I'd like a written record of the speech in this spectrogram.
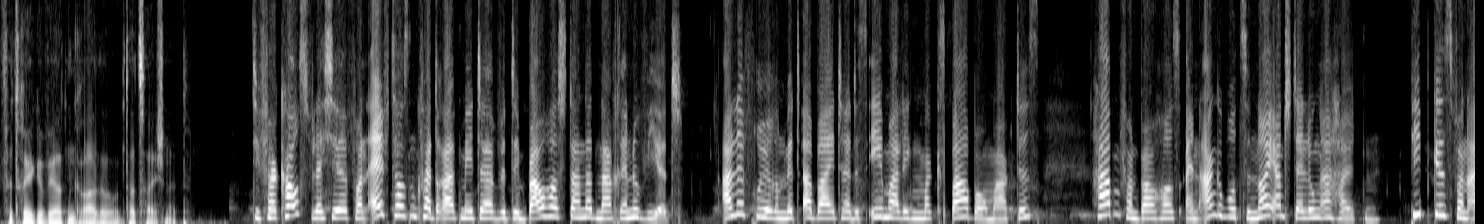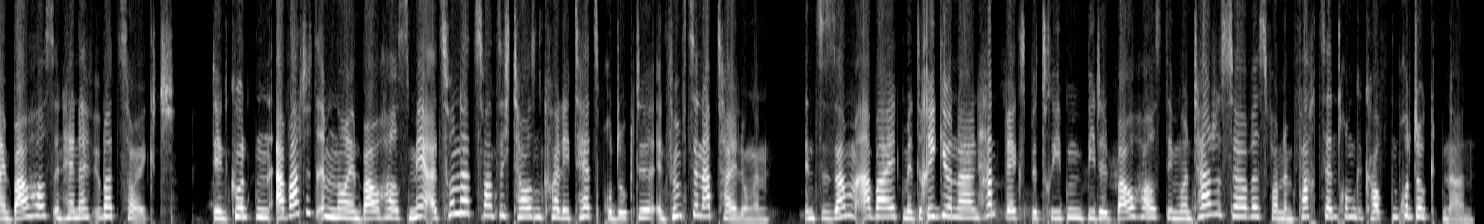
Verträge werden gerade unterzeichnet. Die Verkaufsfläche von 11.000 Quadratmeter wird dem Bauhausstandard nach renoviert. Alle früheren Mitarbeiter des ehemaligen Max-Bar-Baumarktes haben von Bauhaus ein Angebot zur Neuanstellung erhalten. Piepke ist von einem Bauhaus in Hennef überzeugt. Den Kunden erwartet im neuen Bauhaus mehr als 120.000 Qualitätsprodukte in 15 Abteilungen. In Zusammenarbeit mit regionalen Handwerksbetrieben bietet Bauhaus den Montageservice von im Fachzentrum gekauften Produkten an.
